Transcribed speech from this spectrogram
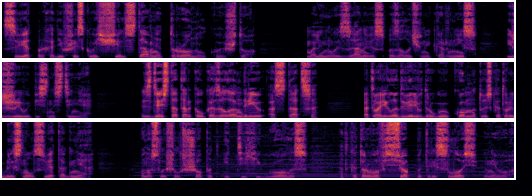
Свет, проходивший сквозь щель ставня, тронул кое-что. Малиновый занавес, позолоченный карниз и живопись на стене. Здесь татарка указала Андрею остаться — отворила дверь в другую комнату, из которой блеснул свет огня. Он услышал шепот и тихий голос, от которого все потряслось у него.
